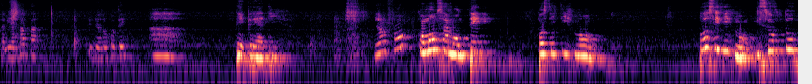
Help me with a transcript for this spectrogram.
Ça vient papa. Et de l'autre côté. Ah, t'es créative. L'enfant commence à monter positivement. Positivement. Et surtout,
